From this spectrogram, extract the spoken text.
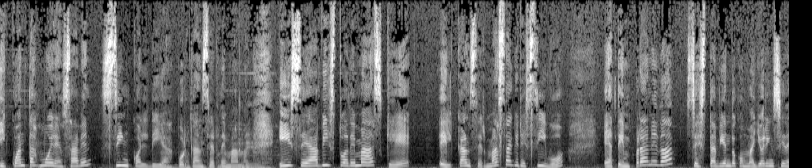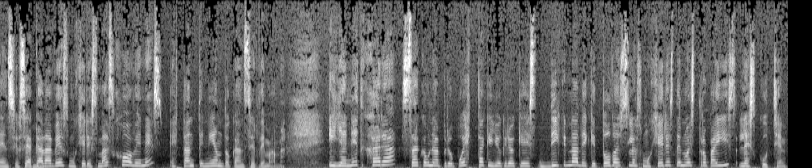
¿Y cuántas mueren, saben? Cinco al día por cáncer de mama. Y se ha visto además que el cáncer más agresivo a temprana edad se está viendo con mayor incidencia. O sea, cada vez mujeres más jóvenes están teniendo cáncer de mama. Y Janet Jara saca una propuesta que yo creo que es digna de que todas las mujeres de nuestro país la escuchen.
